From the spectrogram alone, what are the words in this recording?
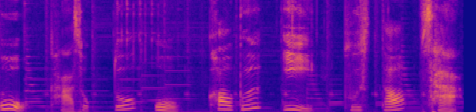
5, 가속도 5, 커브 2, 부스터 4,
